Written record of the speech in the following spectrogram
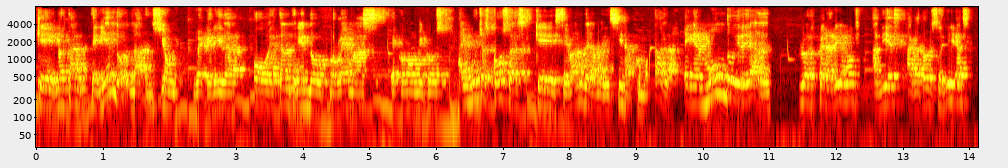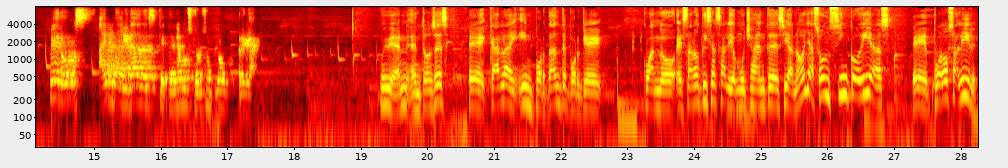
que no están teniendo la atención requerida o están teniendo problemas económicos. Hay muchas cosas que se van de la medicina como tal. En el mundo ideal lo esperaríamos a 10 a 14 días, pero hay realidades que tenemos que nosotros bregar. Muy bien, entonces, eh, Carla, importante porque cuando esa noticia salió, mucha gente decía, no, ya son cinco días, eh, puedo salir.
